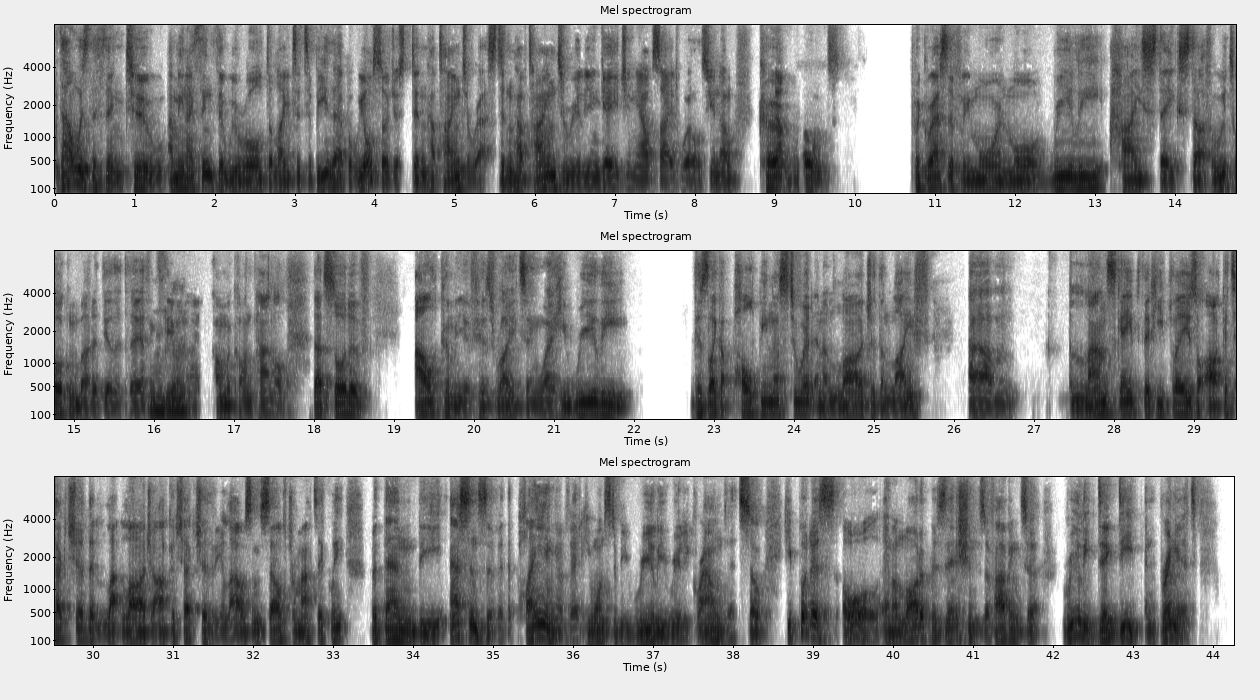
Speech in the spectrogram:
that was the thing too. I mean, I think that we were all delighted to be there, but we also just didn't have time to rest, didn't have time to really engage in the outside world. You know, Kurt No. wrote progressively more and more really high stakes stuff. And we were talking about it the other day. I think Theo and I Comic Con panel. That sort of alchemy of his writing, where he really there's like a pulpiness to it and a larger than life um, landscape that he plays or architecture that large architecture that he allows himself dramatically. But then the essence of it the playing of it he wants to be really really grounded. So he put us all in a lot of positions of having to really dig deep and bring it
